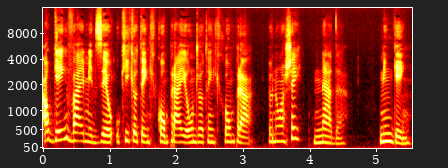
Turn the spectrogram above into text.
alguém vai me dizer o que, que eu tenho que comprar e onde eu tenho que comprar. Eu não achei nada. Ninguém.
